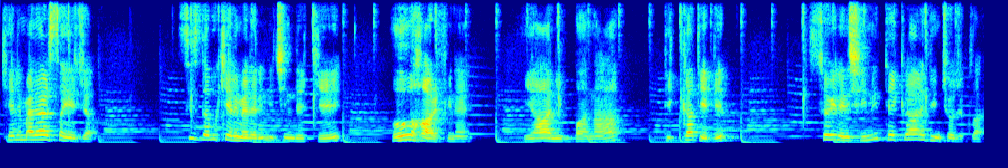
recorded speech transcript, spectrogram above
kelimeler sayacağım. Siz de bu kelimelerin içindeki I harfine yani bana dikkat edip söylenişini tekrar edin çocuklar.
